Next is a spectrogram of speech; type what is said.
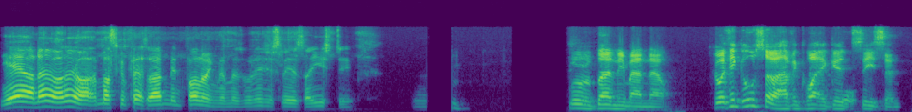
Yeah, I know, I know. I must confess, I haven't been following them as religiously as I used to. More of a Burnley man now, who I think also are having quite a good season.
